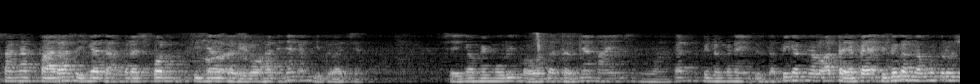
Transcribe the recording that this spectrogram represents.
sangat parah sehingga tidak merespon sinyal dari rohaninya kan gitu aja sehingga memori bawah sadarnya naik semua. Kan fenomena itu. Tapi kan kalau ada yang kayak gitu kan kamu terus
